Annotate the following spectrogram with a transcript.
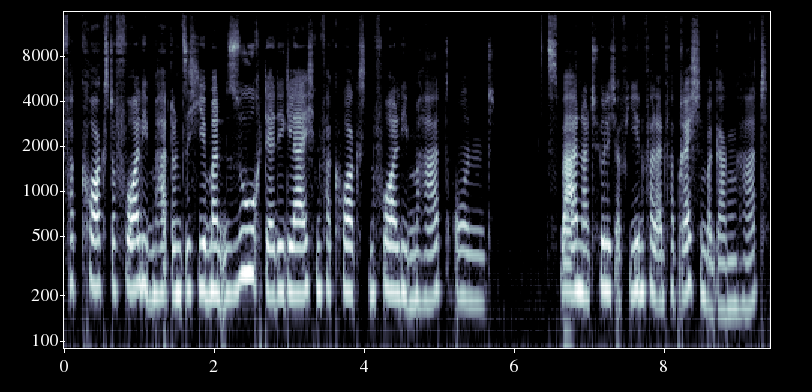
verkorkste Vorlieben hat und sich jemanden sucht, der die gleichen verkorksten Vorlieben hat und zwar natürlich auf jeden Fall ein Verbrechen begangen hat.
